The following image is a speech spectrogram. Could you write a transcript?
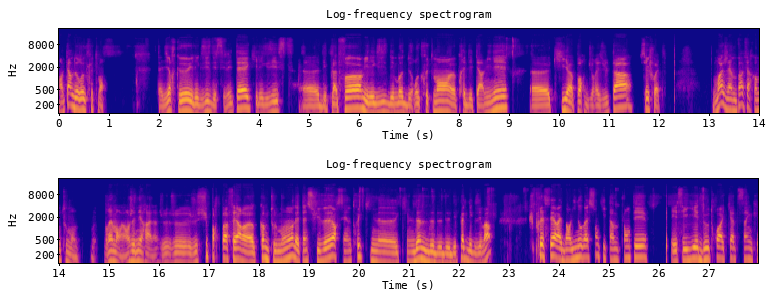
en termes de recrutement. C'est-à-dire qu'il existe des CVTech, il existe des plateformes, il existe des modes de recrutement prédéterminés qui apportent du résultat. C'est chouette. Moi, j'aime pas faire comme tout le monde. Vraiment, en général. Hein. Je ne supporte pas faire euh, comme tout le monde, être un suiveur. C'est un truc qui me, me donne des plaques d'eczéma. Je préfère être dans l'innovation qui t'a planté essayer deux, trois, quatre, cinq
